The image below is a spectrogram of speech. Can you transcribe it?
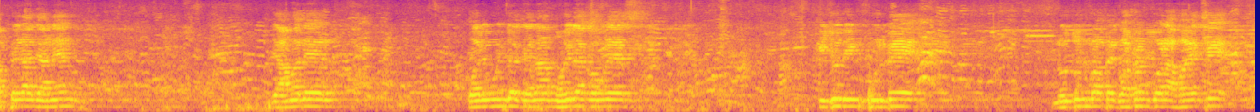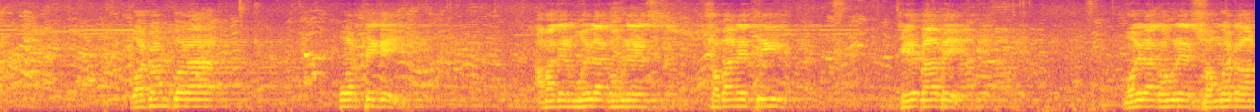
আপনারা জানেন যে আমাদের করিমগঞ্জ জেলা মহিলা কংগ্রেস কিছুদিন পূর্বে নতুনভাবে গঠন করা হয়েছে। গঠন করা পর থেকেই আমাদের মহিলা কংগ্রেস সভানেত্রী যেভাবে মহিলা কংগ্রেস সংগঠন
